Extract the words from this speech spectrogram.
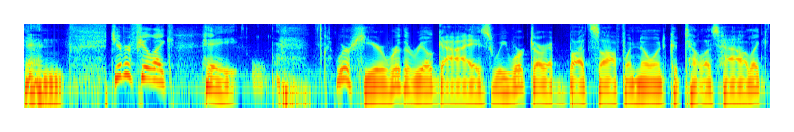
yeah. and Do you ever feel like, hey, we're here, we're the real guys. We worked our butts off when no one could tell us how. Like,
